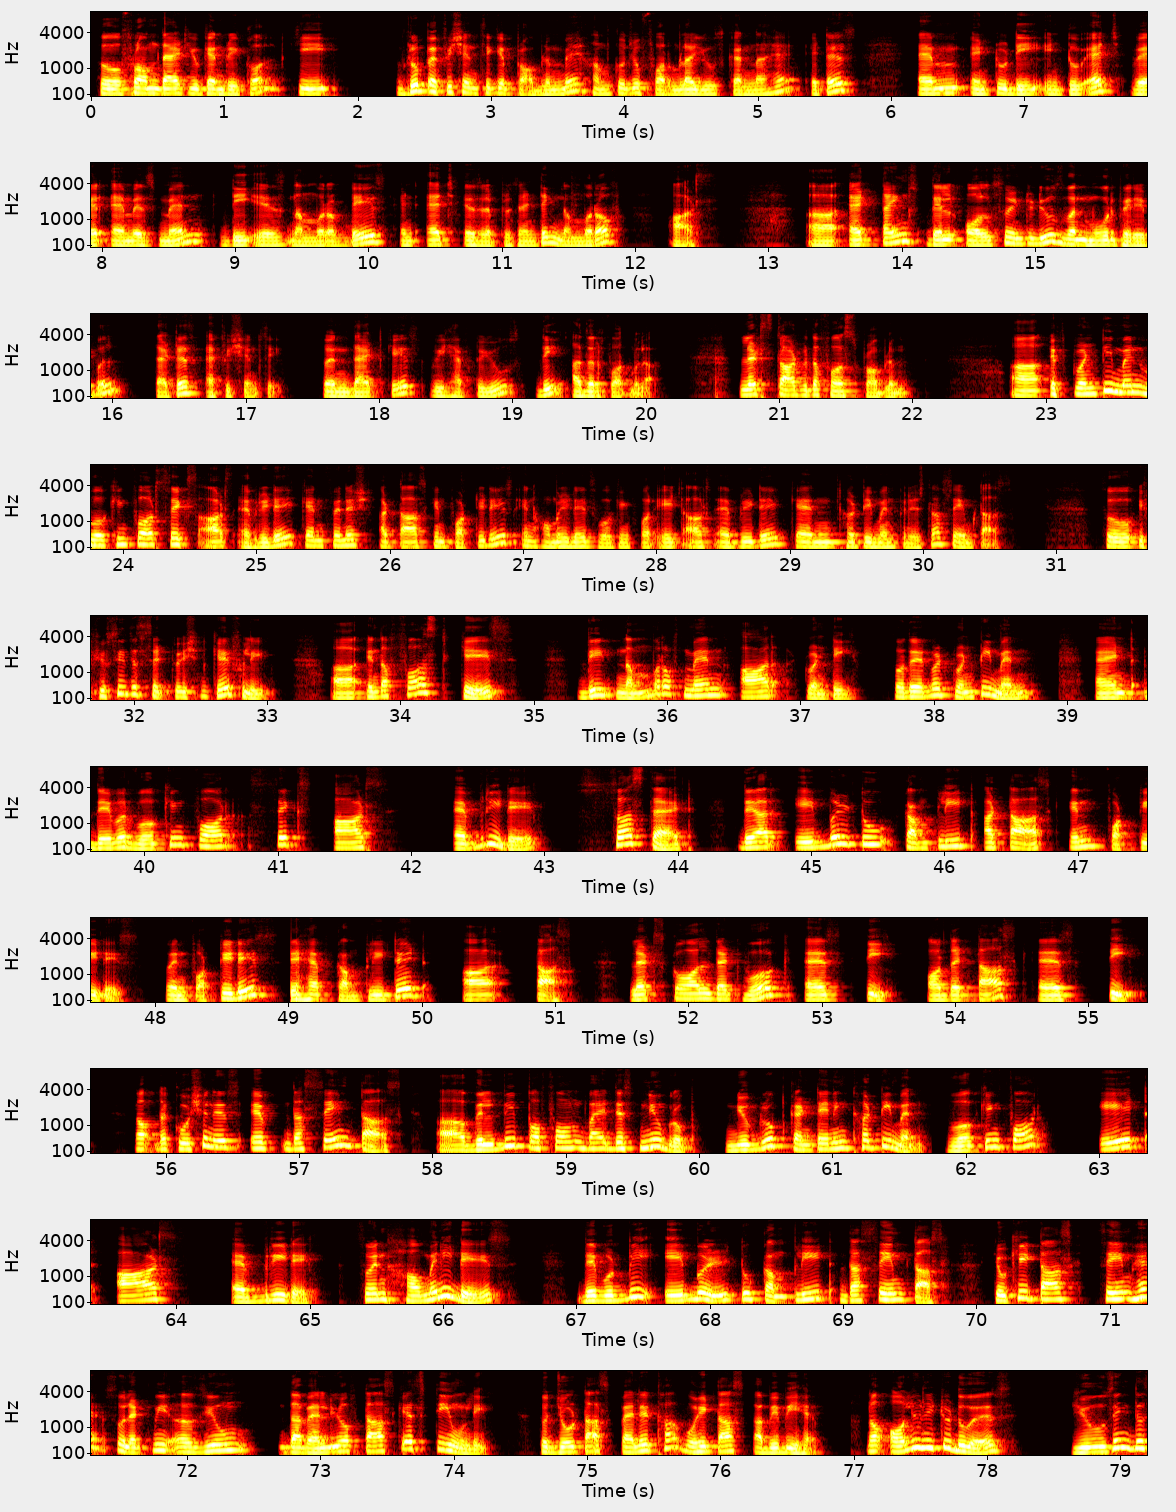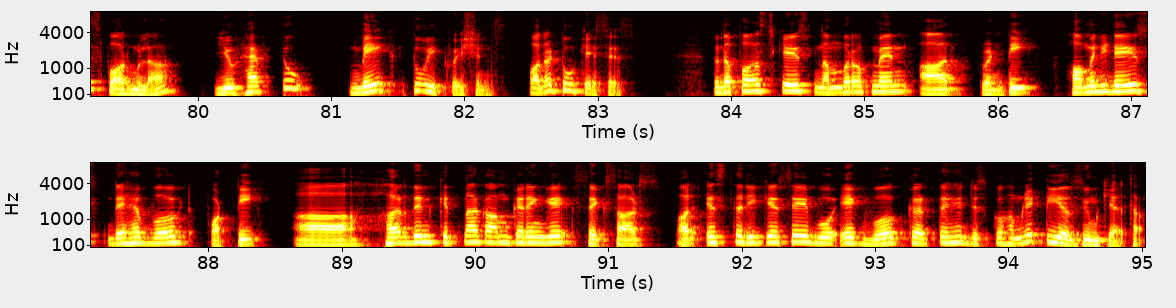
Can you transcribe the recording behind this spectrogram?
So from that you can recall कि group efficiency के problem में हमको जो formula use करना है it is m into d into h where m is men d is number of days and h is representing number of hours uh, at times they'll also introduce one more variable that is efficiency so in that case we have to use the other formula let's start with the first problem uh, if 20 men working for 6 hours every day can finish a task in 40 days, in how many days working for 8 hours every day can 30 men finish the same task? So if you see the situation carefully, uh, in the first case, the number of men are 20. So there were 20 men and they were working for 6 hours every day such that they are able to complete a task in 40 days. So in 40 days, they have completed a task let's call that work as T or that task as T. Now the question is if the same task uh, will be performed by this new group, new group containing 30 men working for 8 hours every day. So in how many days they would be able to complete the same task? क्योंकि task same है so let me assume the value of task is t only. तो जो task पहले था वही task अभी भी है. Now all you need to do is using this formula you have to make two equations for the two cases. So the first case number of men are 20. How many days they have worked 40. Uh, हर दिन कितना काम करेंगे six hours और इस तरीके से वो एक वर्क करते हैं जिसको हमने टी अज्यूम किया था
